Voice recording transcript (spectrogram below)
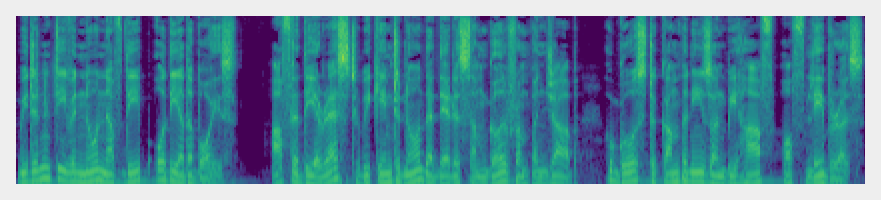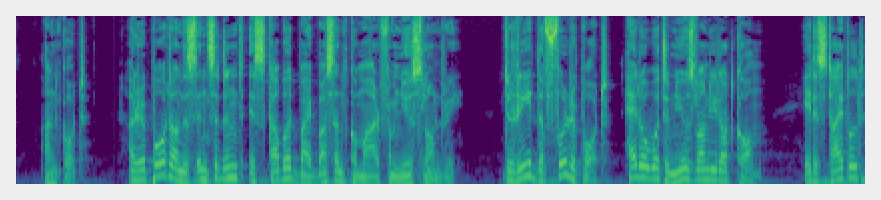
We didn't even know Navdeep or the other boys. After the arrest, we came to know that there is some girl from Punjab who goes to companies on behalf of labourers. Unquote. A report on this incident is covered by Basant Kumar from News Laundry. To read the full report, head over to newslaundry.com. It is titled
